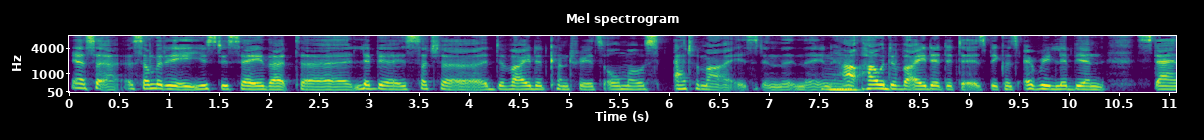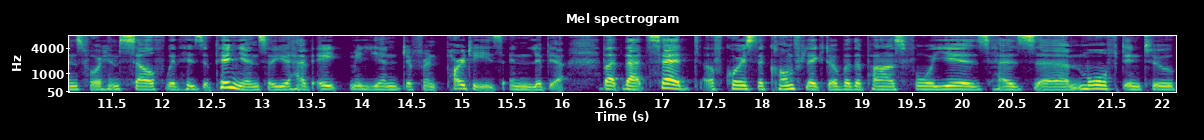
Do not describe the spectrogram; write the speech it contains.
Yes, uh, somebody used to say that uh, Libya is such a divided country; it's almost atomized in, the, in, the, in mm. how, how, divided it is, because every Libyan stands for himself with his opinion. So you have eight million different parties in Libya. But that said, of course, the conflict over the past four years has uh, morphed into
